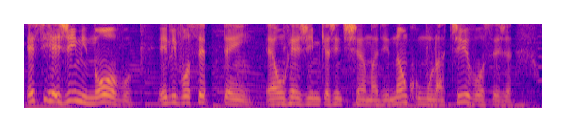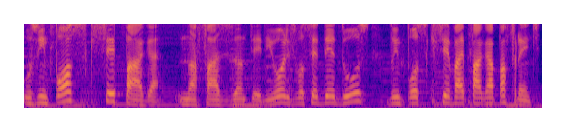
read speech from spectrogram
esse regime novo, ele você tem, é um regime que a gente chama de não cumulativo, ou seja, os impostos que você paga nas fases anteriores, você deduz do imposto que você vai pagar para frente,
